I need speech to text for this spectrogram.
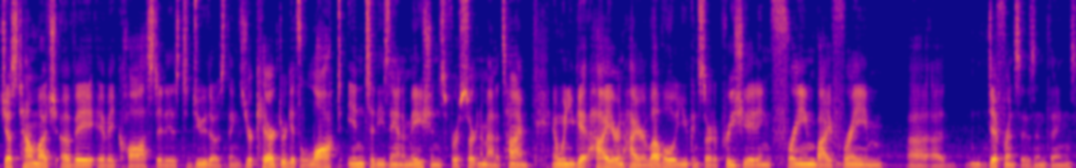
just how much of a, of a cost it is to do those things. Your character gets locked into these animations for a certain amount of time. And when you get higher and higher level, you can start appreciating frame by frame uh, uh, differences in things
